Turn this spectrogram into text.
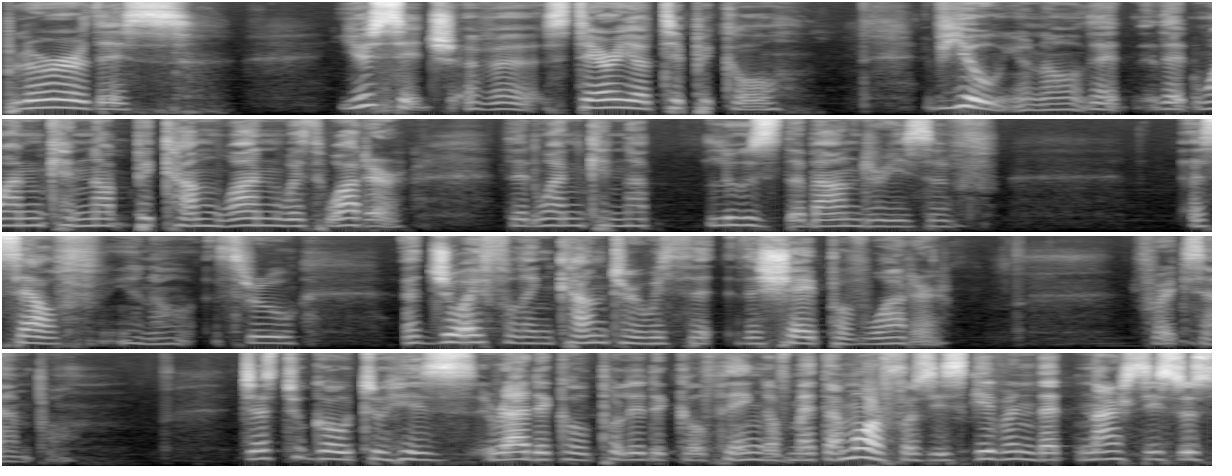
blur this usage of a stereotypical view, you know, that, that one cannot become one with water, that one cannot lose the boundaries of self, you know, through a joyful encounter with the, the shape of water, for example. Just to go to his radical political thing of metamorphosis, given that Narcissus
